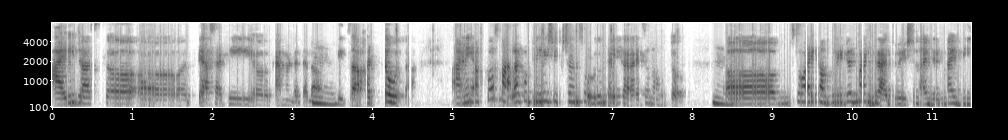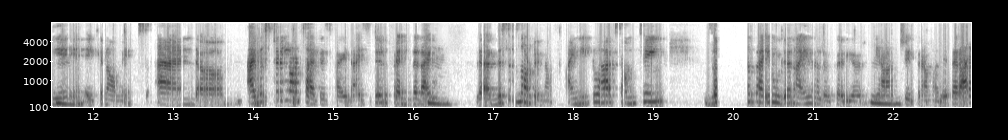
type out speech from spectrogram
आई जास्त त्यासाठी काय म्हणतात त्याला. तिचा हट्ट होता आणि ऑफकोर्स मला कुठेही शिक्षण सोडून काही करायचं नव्हतं Hmm. Um, so I completed my graduation. I did my BA Hmm. in economics, and um, I was still not satisfied. I still felt that I Hmm. that this is not enough. I need to have something. जर काही उद्या नाही झालं करिअर या Hmm. क्षेत्रामध्ये तर I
